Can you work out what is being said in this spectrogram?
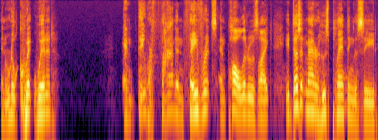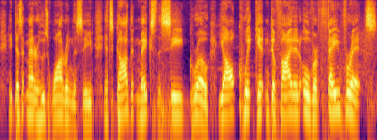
and real quick witted and they were finding favorites. And Paul literally was like, It doesn't matter who's planting the seed, it doesn't matter who's watering the seed. It's God that makes the seed grow. Y'all quit getting divided over favorites.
